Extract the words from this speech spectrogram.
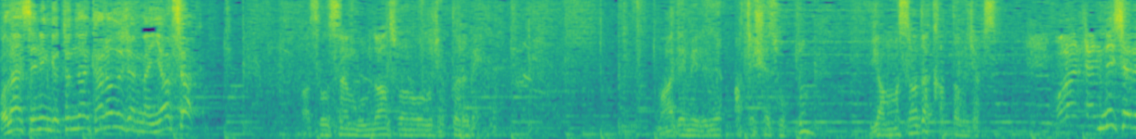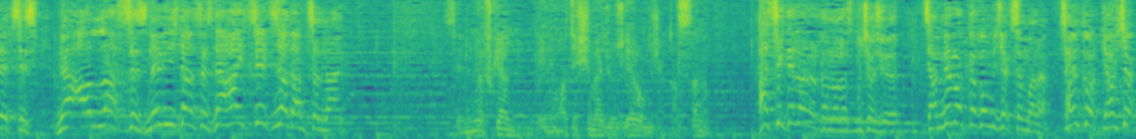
Ulan senin götünden kan alacağım ben yavşak. Asıl sen bundan sonra olacakları bekle. Madem elini ateşe soktun, yanmasına da katlanacaksın. Ulan sen ne şerefsiz, ne Allahsız, ne vicdansız, ne haysiyetsiz adamsın lan. Senin öfken benim ateşime rüzgar olacak aslanım. Ha siktir lan oradan orospu çocuğu. Sen bir bak kapamayacaksın bana. Sen kork yavşak.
